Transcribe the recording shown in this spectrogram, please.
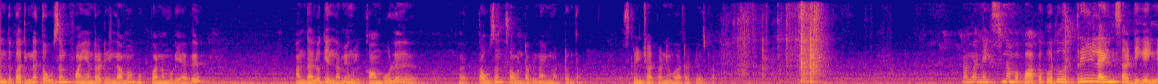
வந்து பார்த்திங்கன்னா தௌசண்ட் ஃபைவ் ஹண்ட்ரட் இல்லாமல் புக் பண்ண முடியாது. அந்த அளவுக்கு எல்லாமே உங்களுக்கு காம்போவில் தௌசண்ட் செவன் டபுள் நைன் மட்டும்தான். ஸ்க்ரீன்ஷாட் பண்ணி உங்கள் ஆர்டர் ப்ளேஸ் பண்ணேன் நம்ம நெக்ஸ்ட் நம்ம பார்க்க போகிறது ஒரு த்ரீ லைன்ஸ் அடிகைங்க.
